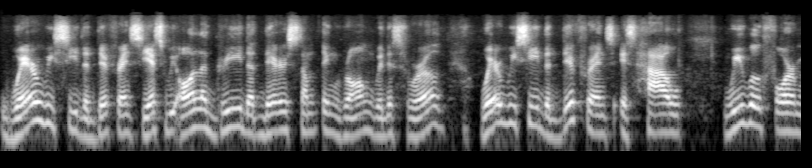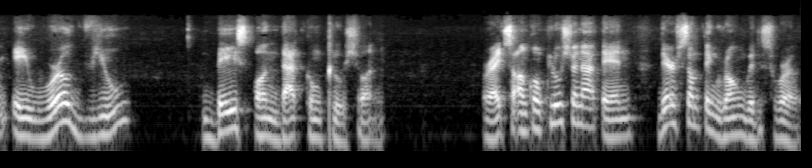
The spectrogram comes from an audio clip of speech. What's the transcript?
Where we see the difference, yes, we all agree that there is something wrong with this world. Where we see the difference is how we will form a worldview based on that conclusion. Right? So ang conclusion natin, there's something wrong with this world.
